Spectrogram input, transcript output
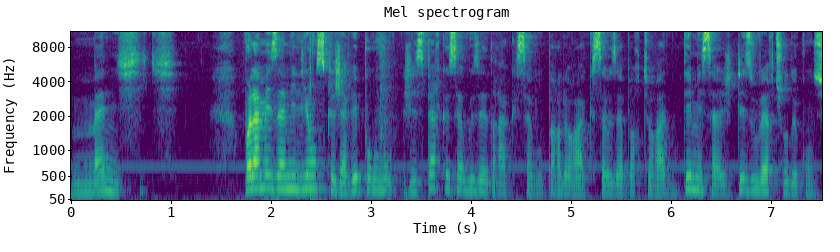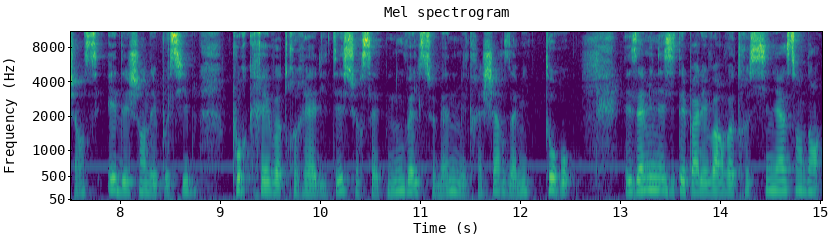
Magnifique. Voilà mes amis lions, ce que j'avais pour vous. J'espère que ça vous aidera, que ça vous parlera, que ça vous apportera des messages, des ouvertures de conscience et des champs des possibles pour créer votre réalité sur cette nouvelle semaine, mes très chers amis taureaux. Les amis, n'hésitez pas à aller voir votre signe ascendant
